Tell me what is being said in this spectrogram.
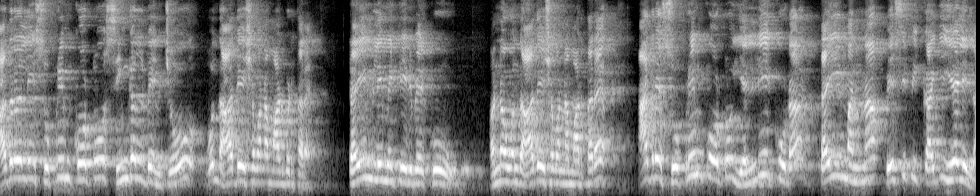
ಅದರಲ್ಲಿ ಸುಪ್ರೀಂ ಕೋರ್ಟು ಸಿಂಗಲ್ ಬೆಂಚು ಒಂದು ಆದೇಶವನ್ನ ಮಾಡಿಬಿಡ್ತಾರೆ. ಟೈಮ್ ಲಿಮಿಟ್ ಇರಬೇಕು ಅನ್ನೋ ಒಂದು ಆದೇಶವನ್ನ ಮಾಡ್ತಾರೆ. ಆದರೆ ಸುಪ್ರೀಂ ಕೋರ್ಟು ಎಲ್ಲಿ ಕೂಡ ಟೈಮನ್ನು ಸ್ಪೆಸಿಫಿಕ್ ಆಗಿ ಹೇಳಿಲ್ಲ.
